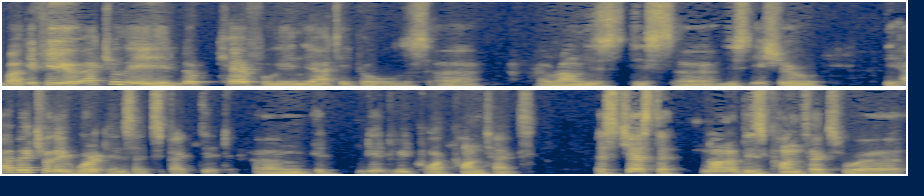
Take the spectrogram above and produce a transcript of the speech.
But if you actually look carefully in the articles uh, around this this uh, this issue, the app actually worked as expected. Um, it did record contacts. It's just that none of these contacts were,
